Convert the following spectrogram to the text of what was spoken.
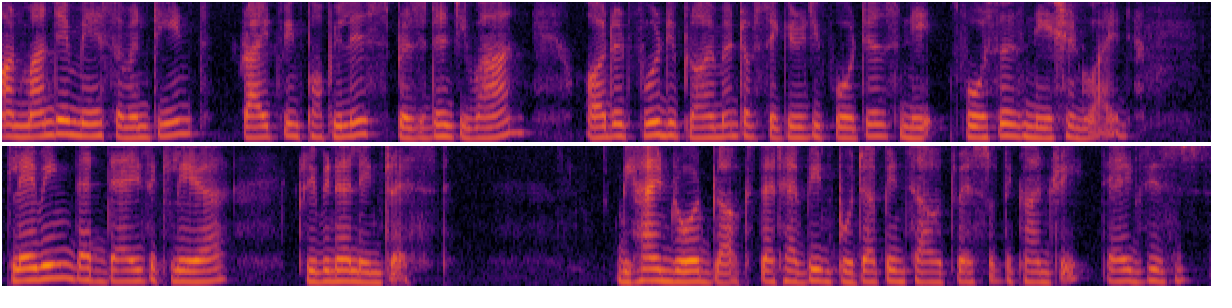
On Monday, May 17th, right wing populist President Ivan ordered full deployment of security forces, na- forces nationwide, claiming that there is a clear criminal interest. behind roadblocks that have been put up in southwest of the country. There exists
